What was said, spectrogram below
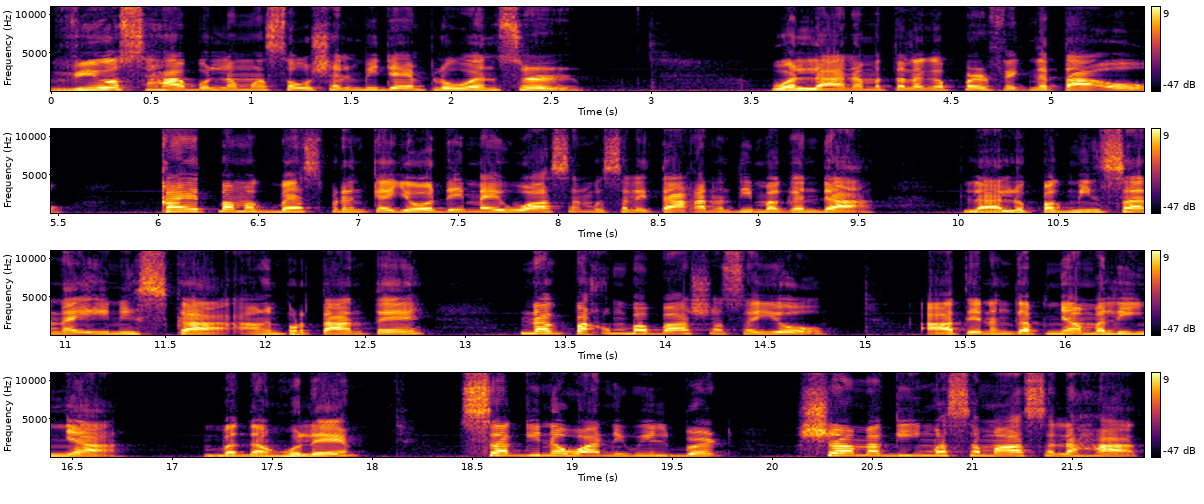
Views habol ng mga social media influencer. Wala naman talaga perfect na tao. Kahit pa mag-best friend kayo, di may iwasan magsalita ka ng di maganda. Lalo pag minsan naiinis ka, ang importante, nagpakumbaba siya sa iyo at tinanggap niya mali niya. Bandang huli, sa ginawa ni Wilbert, siya maging masama sa lahat.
